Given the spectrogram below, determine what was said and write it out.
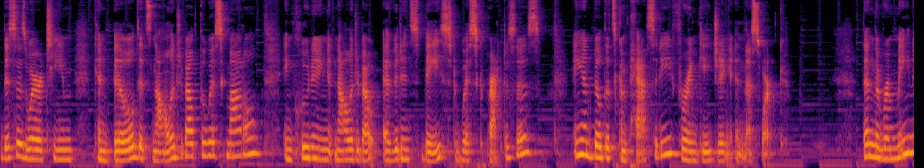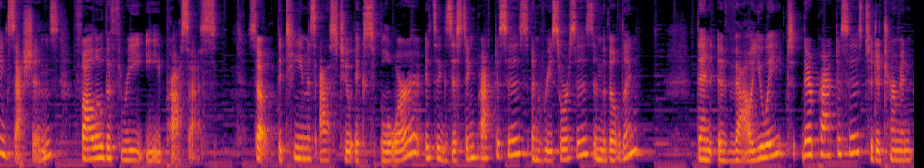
This is where a team can build its knowledge about the WSCC model, including knowledge about evidence based WSCC practices, and build its capacity for engaging in this work. Then the remaining sessions follow the 3E process. So the team is asked to explore its existing practices and resources in the building then evaluate their practices to determine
